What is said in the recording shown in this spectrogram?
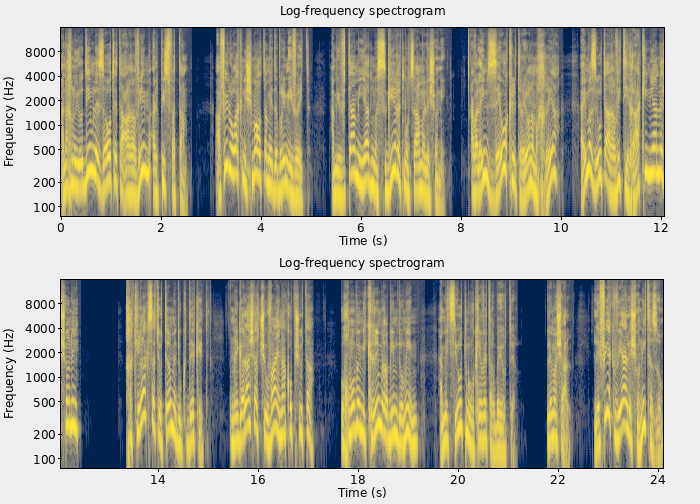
אנחנו יודעים לזהות את הערבים על פי שפתם. אפילו רק נשמע אותם מדברים עברית. המבטא מיד מסגיר את מוצאם הלשוני. אבל האם זהו הקריטריון המכריע? האם הזהות הערבית היא רק עניין לשוני? חקירה קצת יותר מדוקדקת מגלה שהתשובה אינה כה פשוטה, וכמו במקרים רבים דומים, המציאות מורכבת הרבה יותר. למשל, לפי הקביעה הלשונית הזו,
